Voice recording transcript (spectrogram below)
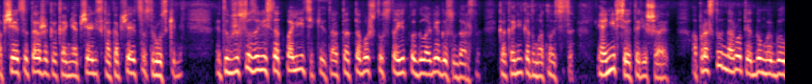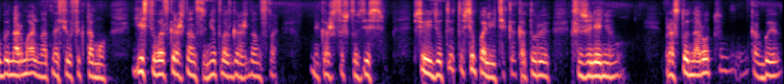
общаются так же, как они общались, как общаются с русскими. Это уже все зависит от политики, от, от того, что стоит по голове государства, как они к этому относятся. И они все это решают. А простой народ, я думаю, был бы нормально относился к тому, есть у вас гражданство, нет у вас гражданства. Мне кажется, что здесь все идет, это все политика, которую, к сожалению, простой народ как бы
